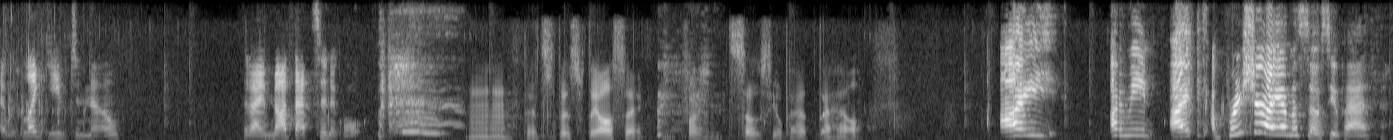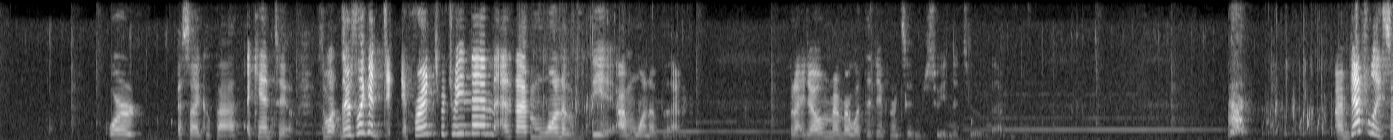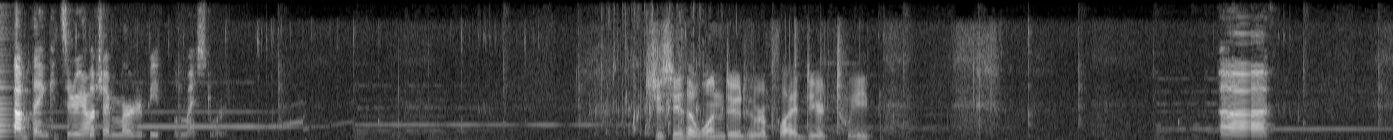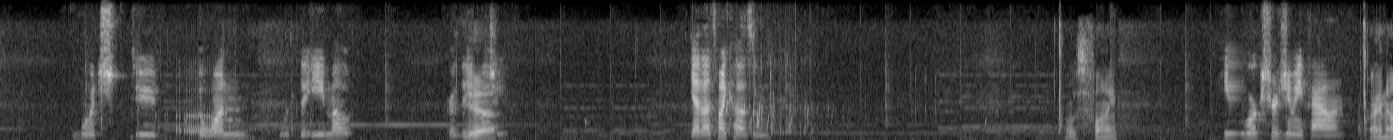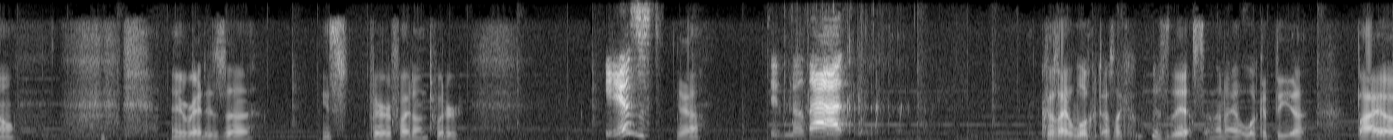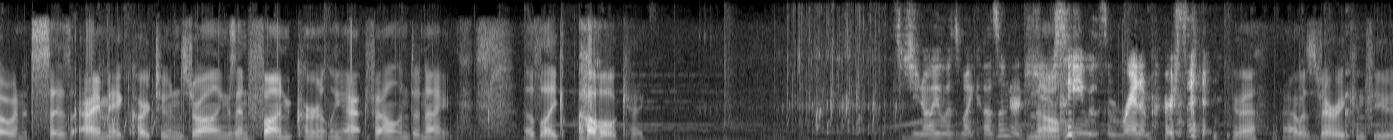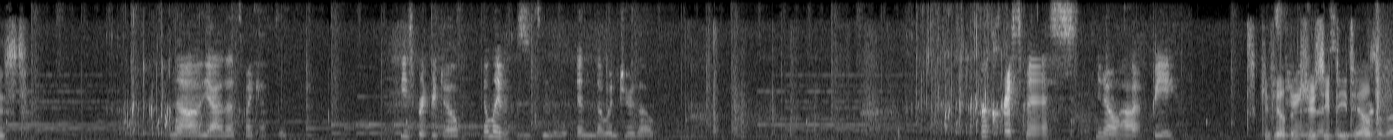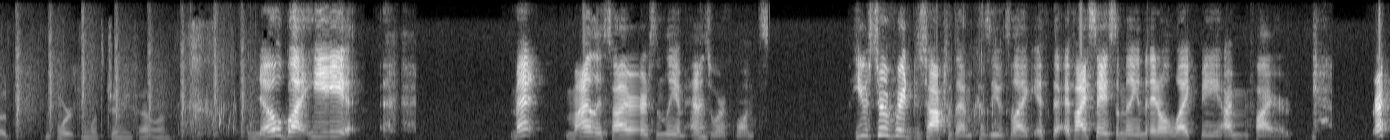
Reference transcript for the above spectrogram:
I would like you to know that I am not that cynical. Mm-hmm. That's that's what they all say. Fucking sociopath. The hell. I, I mean, I, I'm pretty sure I am a sociopath. Or a psychopath. I can't tell. So there's like a difference between them, and I'm one of the, I'm one of them. But I don't remember what the difference in between the two of them. I'm definitely something, considering how much I murder people in my story. Did you see the one dude who replied to your tweet? Uh, which dude? The Uh, one with the emote? Or the Yeah. emoji? Yeah, that's my cousin. That was funny. He works for Jimmy Fallon. I know. I read his uh, he's verified on Twitter. He is? Yeah. Didn't know that. Because I looked, I was like, who is this? And then I look at the uh, bio and it says, I make cartoons, drawings, and fun currently at Fallon tonight. I was like, oh, okay. Did you know he was my cousin, or did No. you think he was some random person? Yeah, I was very confused. no, yeah, that's my cousin. He's pretty dope. He only visits in the, in the winter, though. For Christmas. You know how it be. To give you all the juicy lives in New details about working with Jimmy Fallon. No, but he met Miley Cyrus and Liam Hemsworth once. He was too afraid to talk to them because he was like, if the, if I say something and they don't like me, I'm fired. right?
